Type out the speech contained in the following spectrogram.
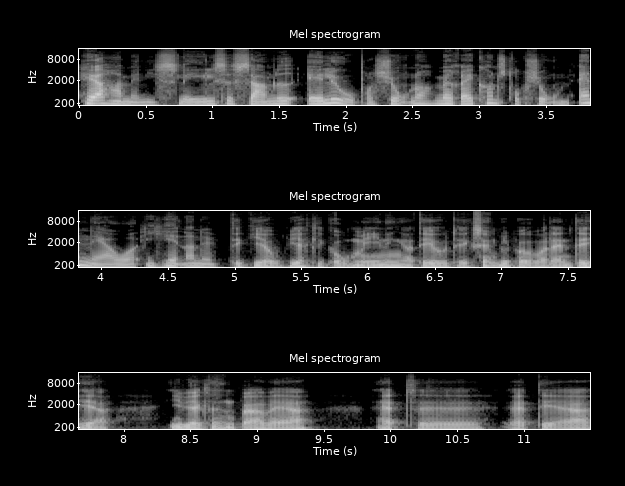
Her har man i Slagelse samlet alle operationer med rekonstruktion af nerver i hænderne. Det giver jo virkelig god mening, og det er jo et eksempel på, hvordan det her i virkeligheden bør være, at, øh, at det er,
